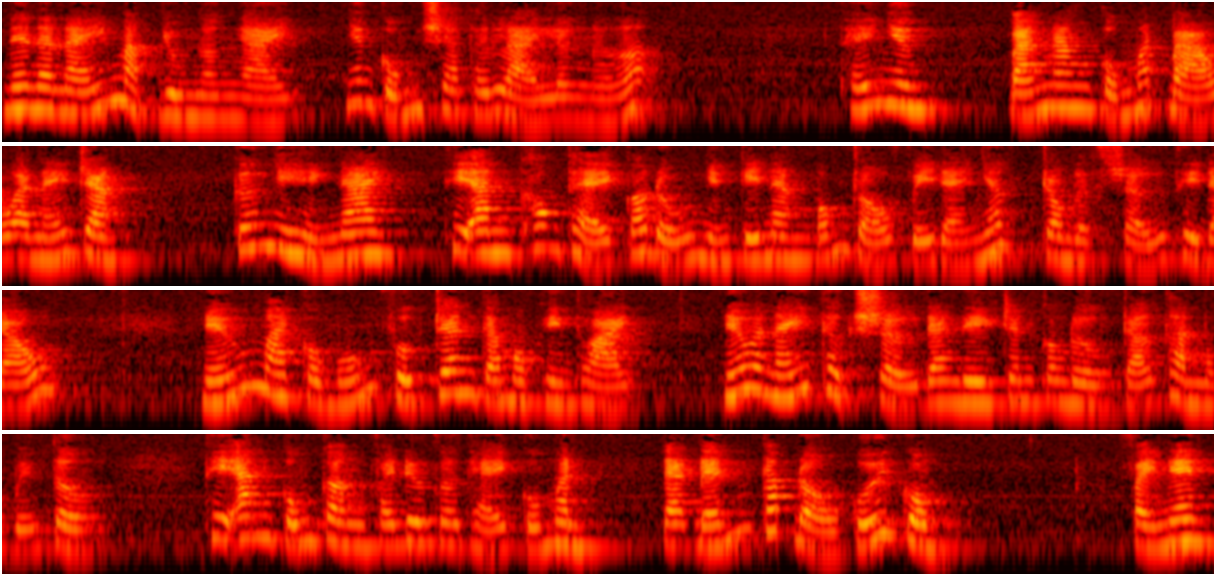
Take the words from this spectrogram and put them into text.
Nên anh ấy mặc dù ngần ngại nhưng cũng sẽ thử lại lần nữa. Thế nhưng, bản năng cũng mách bảo anh ấy rằng cứ như hiện nay thì anh không thể có đủ những kỹ năng bóng rổ vĩ đại nhất trong lịch sử thi đấu. Nếu Michael muốn vượt trên cả một huyền thoại, nếu anh ấy thực sự đang đi trên con đường trở thành một biểu tượng, thì anh cũng cần phải đưa cơ thể của mình đạt đến cấp độ cuối cùng. Vậy nên,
